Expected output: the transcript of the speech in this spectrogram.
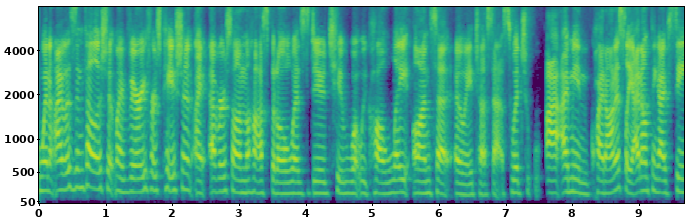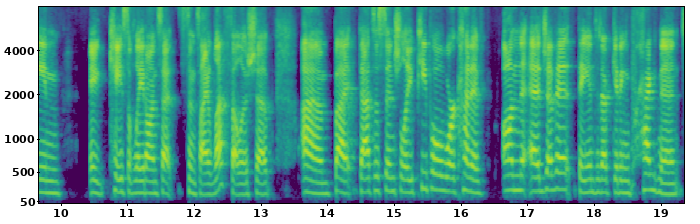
when I was in fellowship, my very first patient I ever saw in the hospital was due to what we call late onset OHSS, which I, I, mean, quite honestly, I don't think I've seen a case of late onset since I left fellowship. Um, but that's essentially people were kind of on the edge of it. They ended up getting pregnant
